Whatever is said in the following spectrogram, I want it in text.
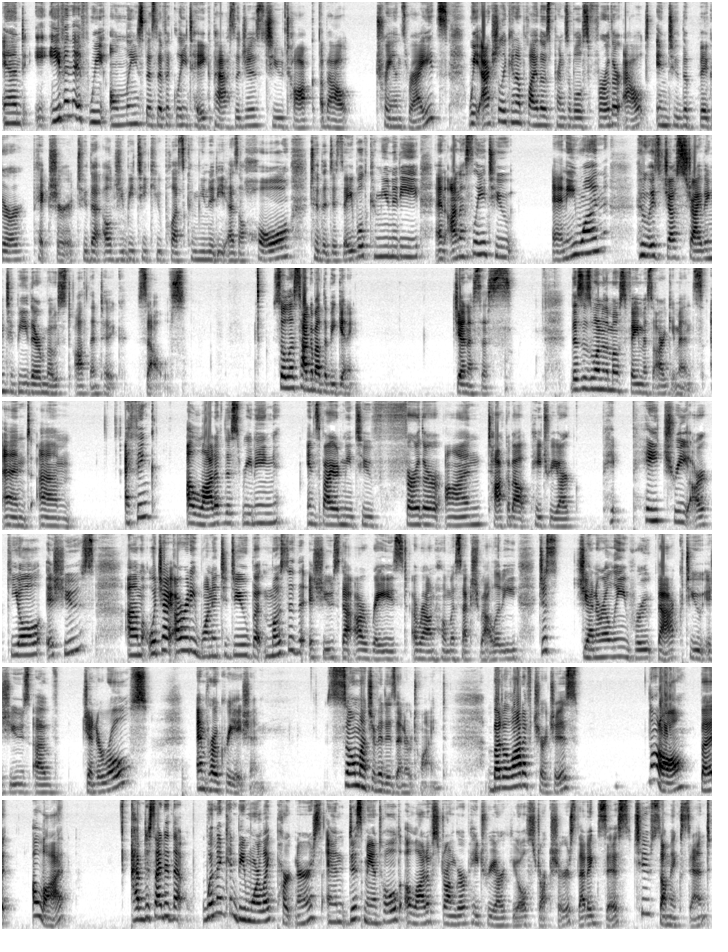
And even if we only specifically take passages to talk about trans rights, we actually can apply those principles further out into the bigger picture, to the LGBTQ plus community as a whole, to the disabled community, and honestly to anyone who is just striving to be their most authentic selves. So let's talk about the beginning Genesis. This is one of the most famous arguments. And um, I think a lot of this reading inspired me to further on talk about patriarch, pa- patriarchal issues, um, which I already wanted to do, but most of the issues that are raised around homosexuality just generally root back to issues of gender roles and procreation so much of it is intertwined. But a lot of churches, not all, but a lot, have decided that women can be more like partners and dismantled a lot of stronger patriarchal structures that exist to some extent.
